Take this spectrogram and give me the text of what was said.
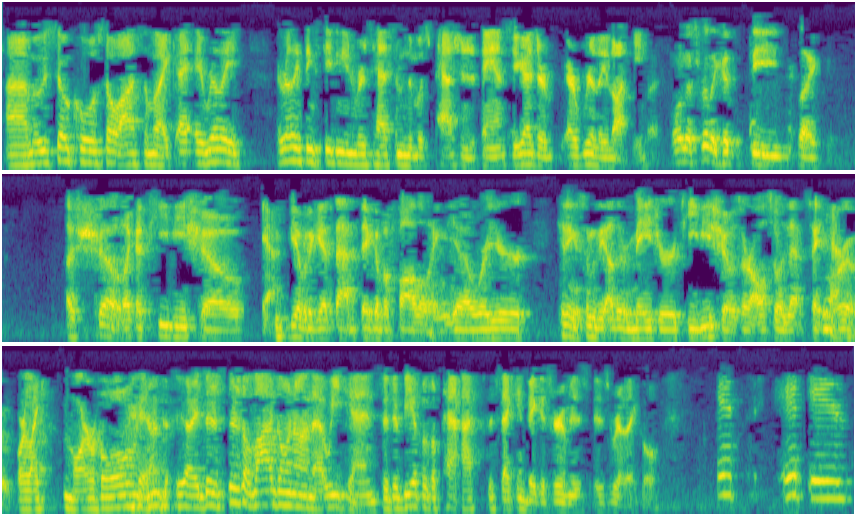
Um, it was so cool, so awesome. Like, I, I really, I really think Steven Universe has some of the most passionate fans. So you guys are, are really lucky. Well, it's really good to see like a show, like a TV show, Yeah. be able to get that big of a following. You know, where you're hitting some of the other major TV shows are also in that same Yeah. room. Or like Marvel. You Yeah. know, there's there's a lot going on that weekend. So to be able to pack the second biggest room is is really cool. it's it is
